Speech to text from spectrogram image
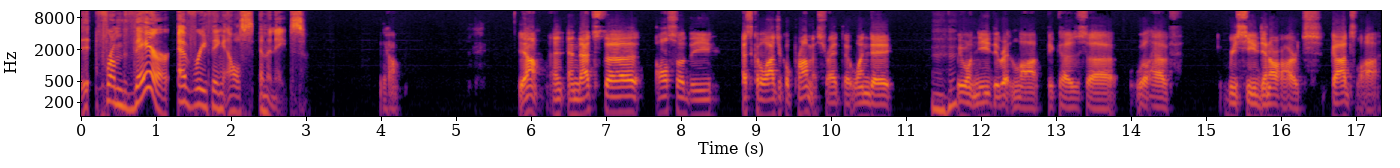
it, from there, everything else emanates. Yeah. Yeah. And, and that's the, also the eschatological promise, right? That one day Mhm. we won't need the written law because uh, we'll have received in our hearts God's law.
